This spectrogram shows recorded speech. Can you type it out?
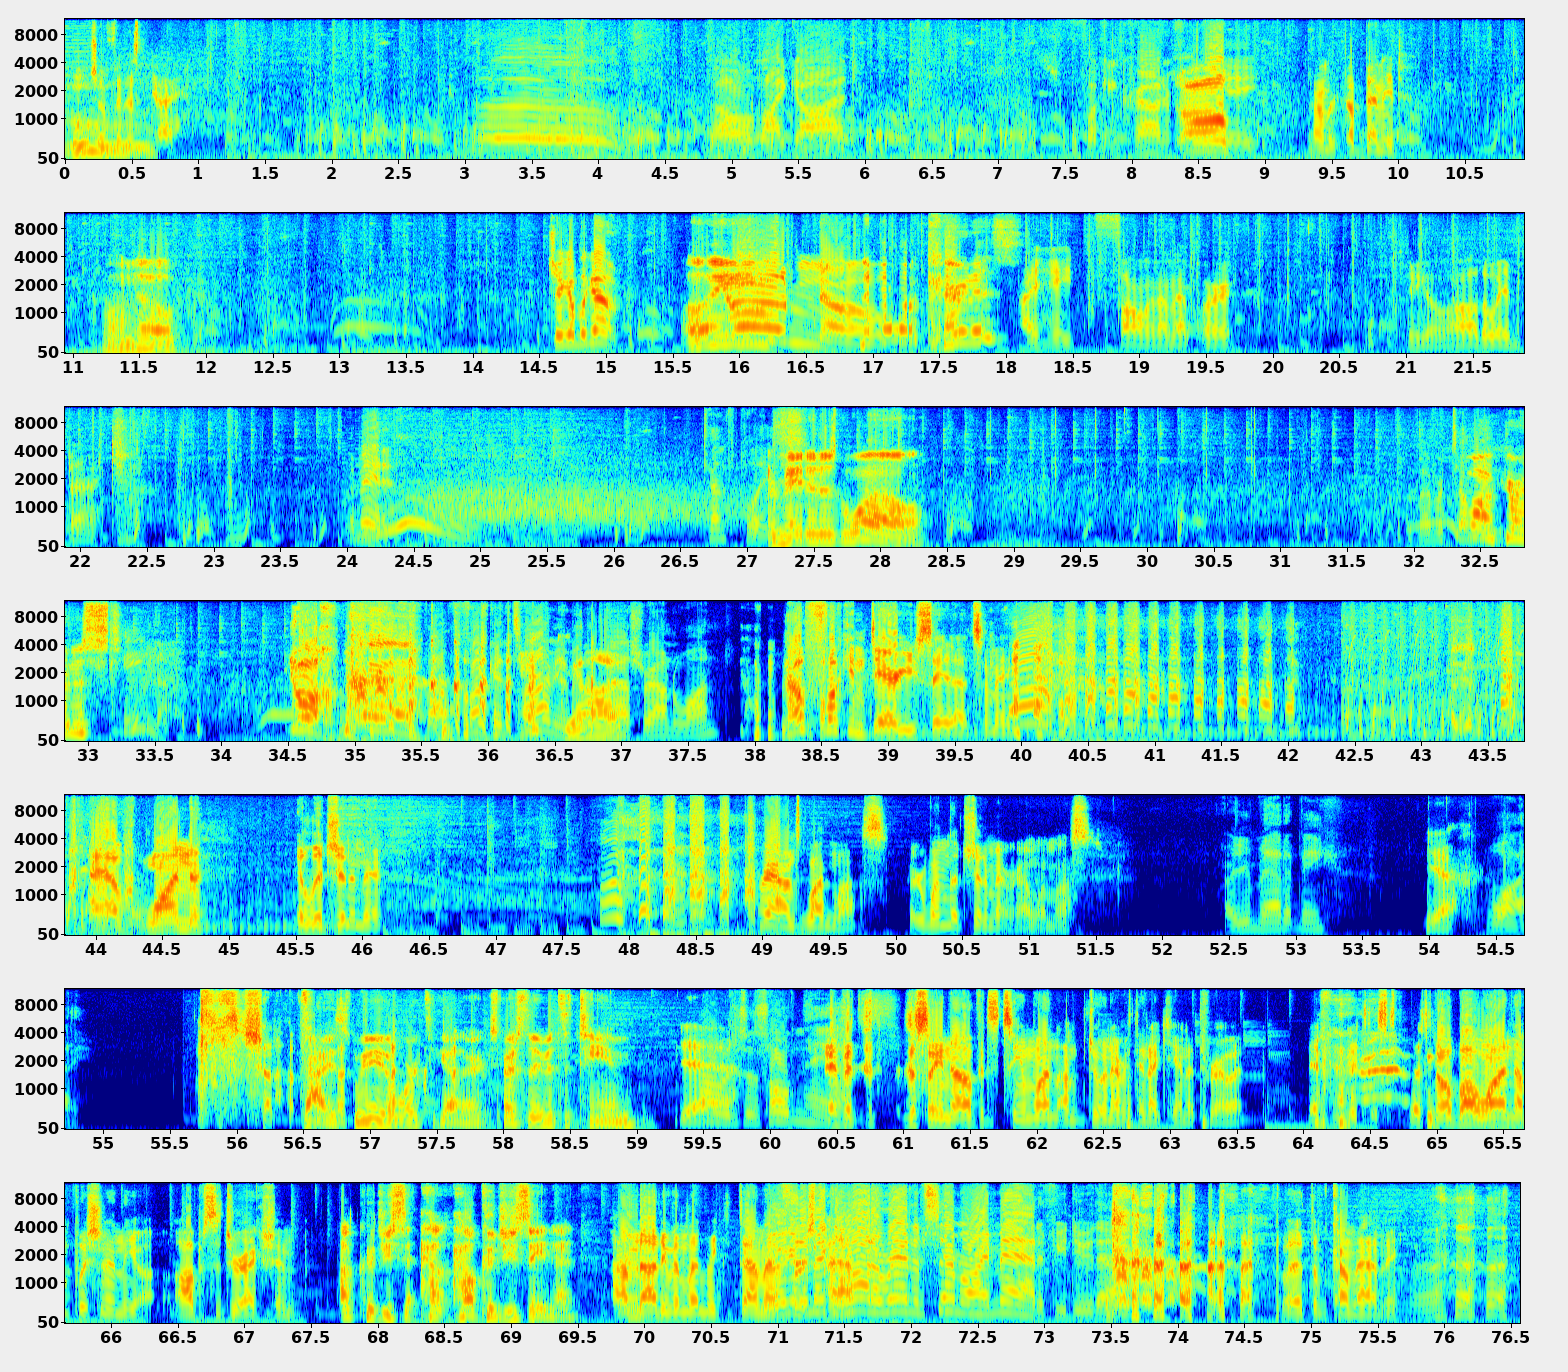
Ooh. Jump for this guy. Oh, oh my god. Fucking crowd in front Oh! of the oh! gate. I almost got bennied. Oh no. Jacob, look out! Oi. Oh no! No, Curtis. I hate falling on that part. Gonna go all the way back. I made it. Tenth place. I made it as well. Whoever Come on, Curtis. Tina. Oh! About fucking time you made it God. past round one. How fucking dare you say that to me? I have one illegitimate rounds, one loss. Or one legitimate round, one loss. Are you mad at me? Yeah. Why? Shut up. Guys, we need to work together, especially if it's a team. I Yeah. was just holding hands. If it's just so you know, if it's team one, I'm doing everything I can to throw it. If it's a, the snowball one, I'm pushing in the opposite direction. How could you say? How, how could you say that? I'm not even letting it get down You're that gonna first make path. a lot of random samurai mad if you do that. Let them come at me.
